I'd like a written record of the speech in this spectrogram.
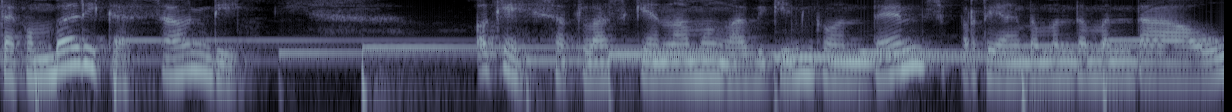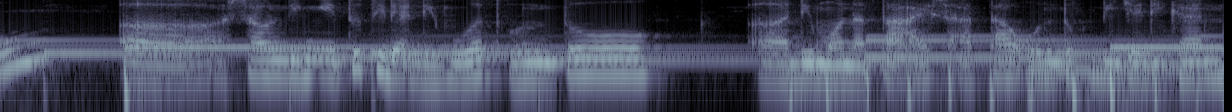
kita kembali ke sounding. Oke, setelah sekian lama nggak bikin konten, seperti yang teman-teman tahu, uh, sounding itu tidak dibuat untuk uh, dimonetize atau untuk dijadikan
